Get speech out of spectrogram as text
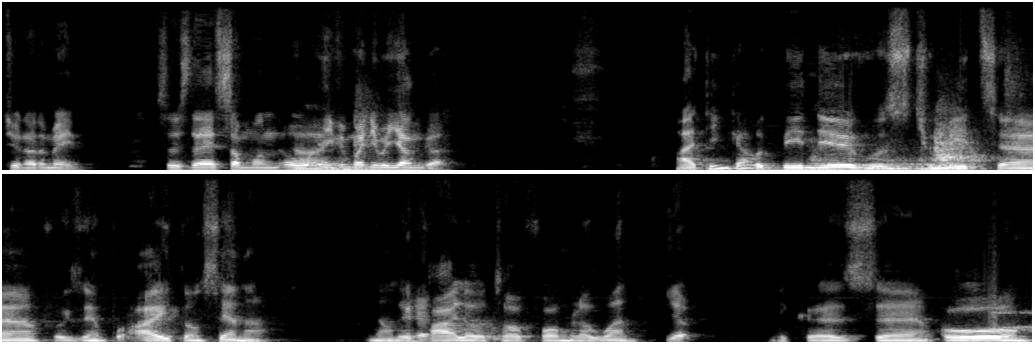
Do you know what I mean? So, is there someone, or even when you were younger? I think I would be nervous to meet, uh, for example, Ayrton Senna, you know, the okay. pilot of Formula One. Yep. Because, uh, or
